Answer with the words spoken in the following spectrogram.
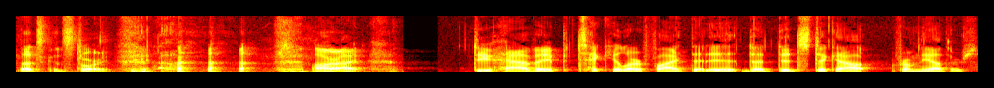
That's a good story. All right. Do you have a particular fight that it that did stick out from the others?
